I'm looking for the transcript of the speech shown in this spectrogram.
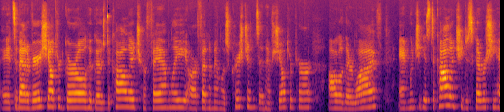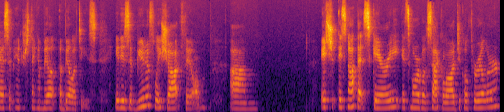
It's about a very sheltered girl who goes to college. Her family are fundamentalist Christians and have sheltered her all of their life. And when she gets to college, she discovers she has some interesting abil- abilities. It is a beautifully shot film. Um, it's it's not that scary. It's more of a psychological thriller,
